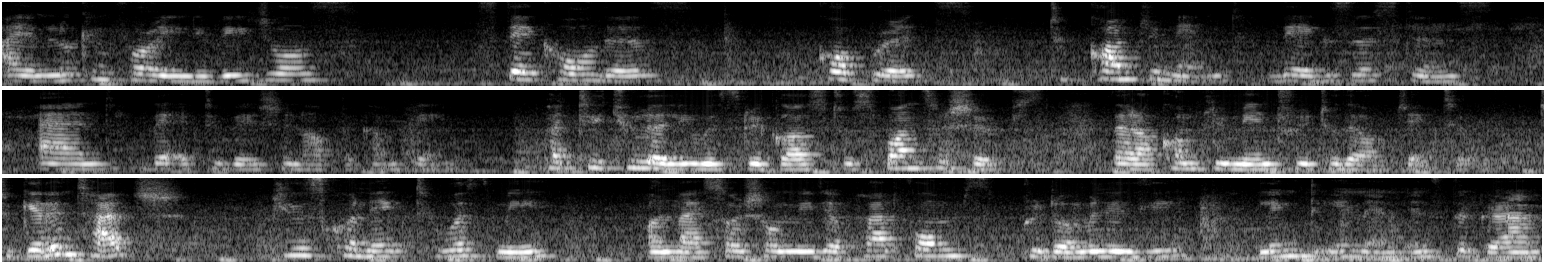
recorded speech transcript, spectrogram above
I am looking for individuals, stakeholders, corporates to complement the existence and the activation of the campaign, particularly with regards to sponsorships that are complementary to the objective. To get in touch, please connect with me on my social media platforms, predominantly LinkedIn and Instagram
